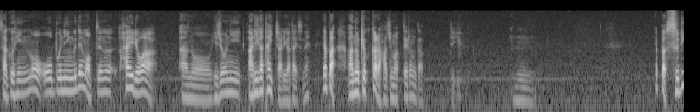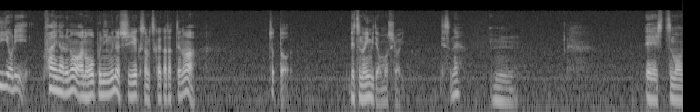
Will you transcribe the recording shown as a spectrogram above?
作品のオープニングでもっていう配慮はあの非常にありがたいっちゃありがたいですね。やっぱあの曲から始まってるんだっていう、うん、やっぱ3よりファイナルのあのオープニングの CX の使い方っていうのはちょっと別の意味で面白いですね。うん。えー、質問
